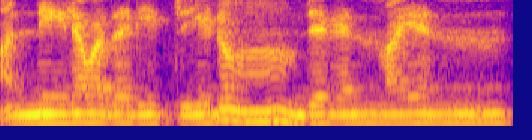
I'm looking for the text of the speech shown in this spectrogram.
മണ്ണിലവതരിച്ചിടും ജഗന്മയൻ.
